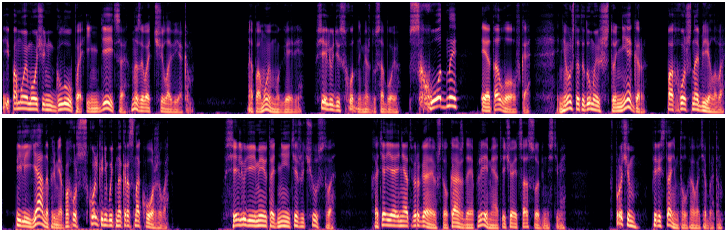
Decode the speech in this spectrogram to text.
И, по-моему, очень глупо индейца называть человеком. А по-моему, Гэри, все люди сходны между собою. Сходны? Это ловко. Неужто ты думаешь, что негр похож на белого? Или я, например, похож сколько-нибудь на краснокожего? Все люди имеют одни и те же чувства, хотя я и не отвергаю, что каждое племя отличается особенностями. Впрочем, перестанем толковать об этом.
